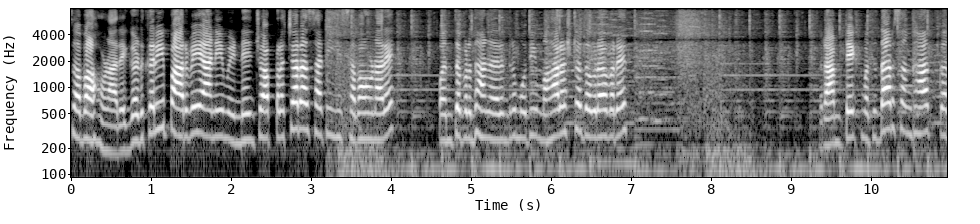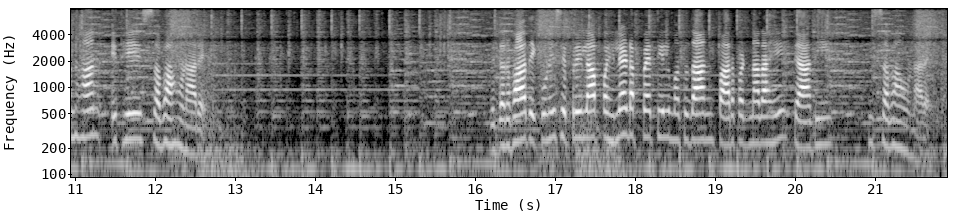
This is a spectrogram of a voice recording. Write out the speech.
सभा होणार आहे. गडकरी पारवे आणि मेंढेंच्या प्रचारासाठी ही सभा होणार आहे. पंतप्रधान नरेंद्र मोदी महाराष्ट्र दौऱ्यावर आहेत. रामटेक मतदारसंघात कन्हान येथे सभा होणार आहे. विदर्भात एकोणीस एप्रिलला पहिल्या टप्प्यातील मतदान पार पडणार आहे. त्याआधी ही सभा होणार आहे.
